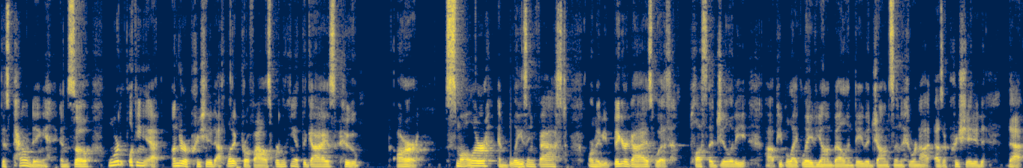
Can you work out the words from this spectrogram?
this pounding. And so when we're looking at underappreciated athletic profiles, we're looking at the guys who are smaller and blazing fast, or maybe bigger guys with plus agility. Uh, people like Le'Veon Bell and David Johnson, who are not as appreciated that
